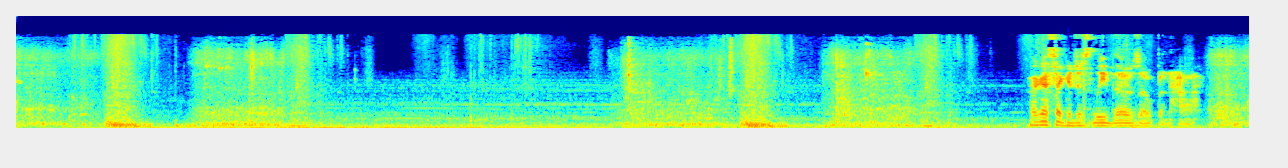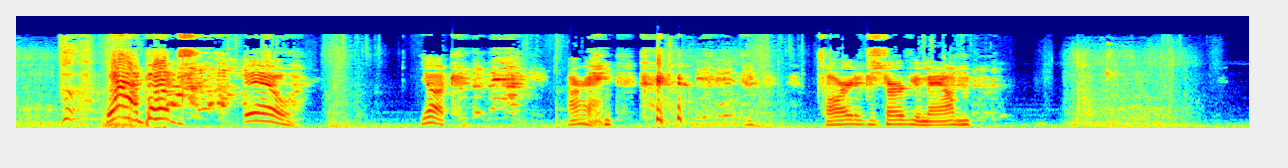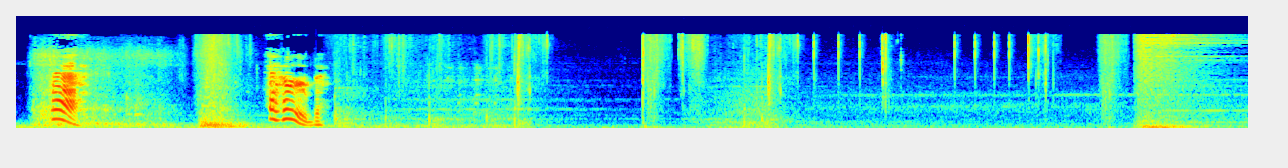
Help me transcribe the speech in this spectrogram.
I guess I could just leave those open, huh? ah, bugs! Ew! Yuck. Alright. Sorry to disturb you, ma'am. Ah. A herb.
